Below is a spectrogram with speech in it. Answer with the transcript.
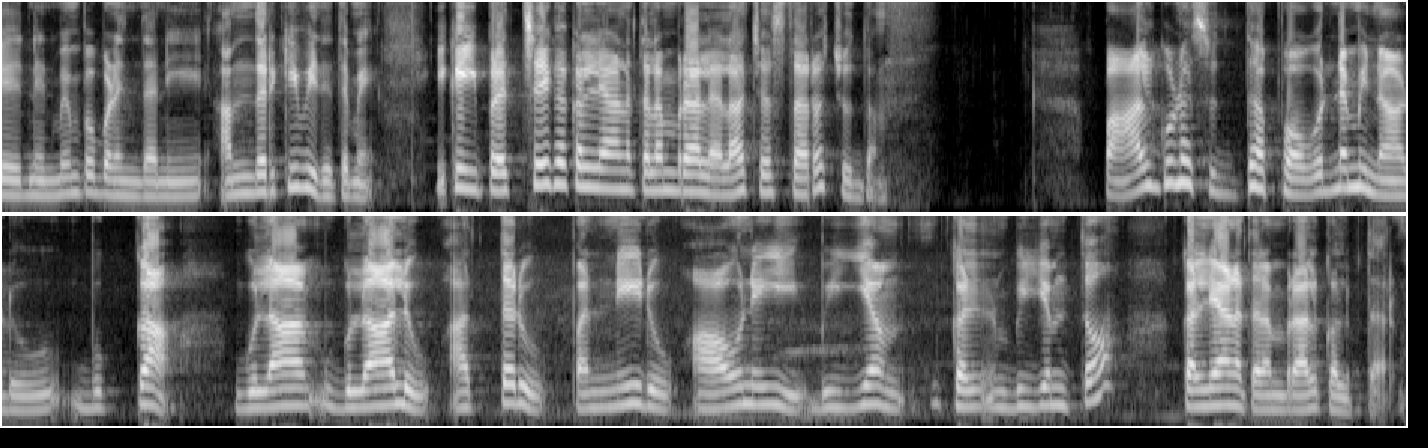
చే నిర్మింపబడిందని అందరికీ విదితమే. ఇక ఈ ప్రత్యేక కళ్యాణ తలంబ్రాలు ఎలా చేస్తారో చూద్దాం. పాల్గొన శుద్ధ పౌర్ణమి నాడు బుక్క గులా గులాలు అత్తరు పన్నీరు ఆవు నెయ్యి బియ్యం కల్ బియ్యంతో కళ్యాణ తలంబ్రాలు కలుపుతారు.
